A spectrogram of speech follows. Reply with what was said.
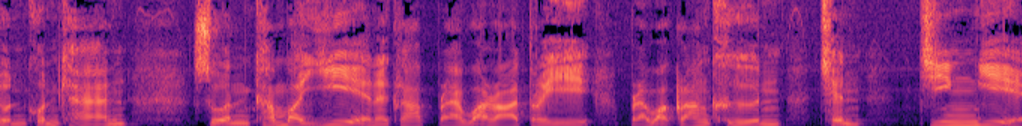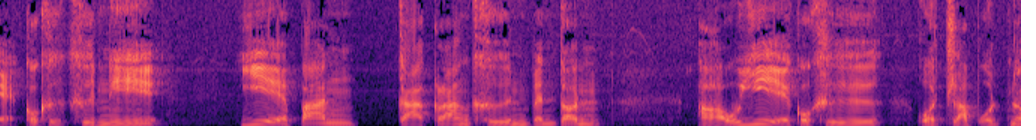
จนข้นแค้น ส่วนคำว่าเย่นะครับ แปลว่าราตรี แปลว่ากลางคืน เช่นจิงเย่ก็คือคืนนี้ เย่ปัน กะกลางคืนเป็นต้น เอาเย่ก็คืออดหลับอดน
